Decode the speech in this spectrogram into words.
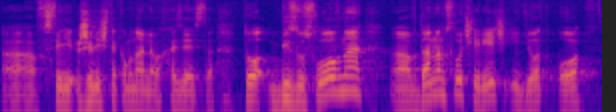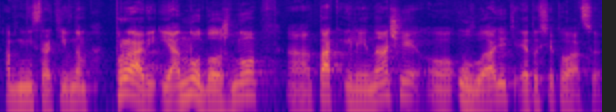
э, в сфере жилищно-коммунального хозяйства, то, безусловно, э, в данном случае речь идет о административном праве, и оно должно э, так или иначе э, уладить эту ситуацию.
